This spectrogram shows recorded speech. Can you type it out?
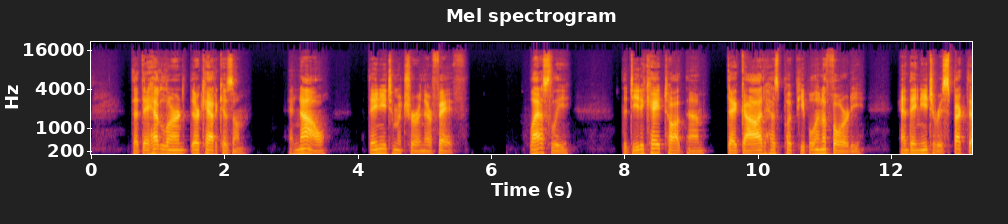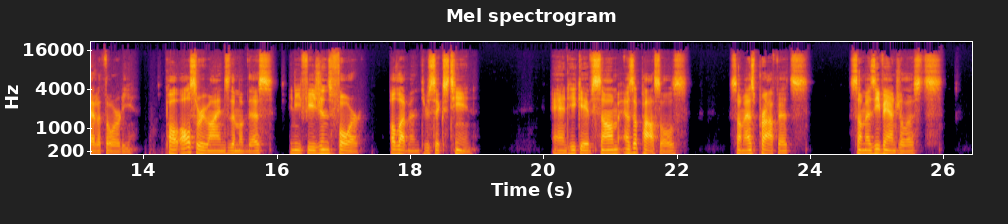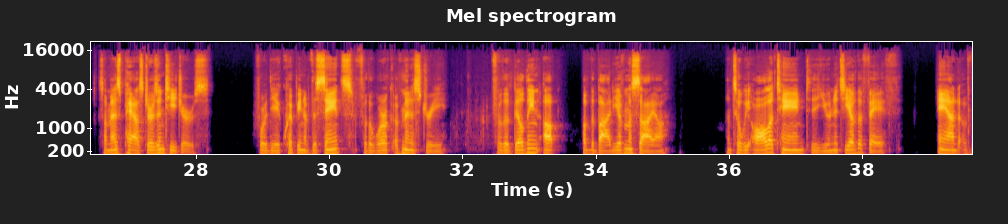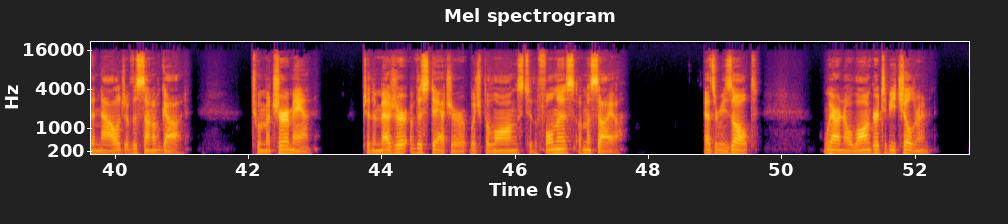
that they had learned their catechism, and now they need to mature in their faith. Lastly, the Didache taught them that God has put people in authority, and they need to respect that authority. Paul also reminds them of this in Ephesians 4 11 through 16. And he gave some as apostles, some as prophets, some as evangelists, some as pastors and teachers, for the equipping of the saints, for the work of ministry, for the building up of the body of Messiah, until we all attain to the unity of the faith and of the knowledge of the Son of God, to a mature man to the measure of the stature which belongs to the fullness of Messiah. As a result, we are no longer to be children,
